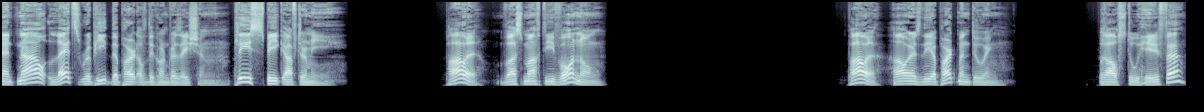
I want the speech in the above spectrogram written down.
And now let's repeat the part of the conversation. Please speak after me. Paul, was macht die Wohnung? Paul, how is the apartment doing? Brauchst du Hilfe?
